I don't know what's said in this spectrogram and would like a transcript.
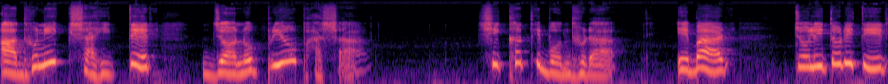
আধুনিক সাহিত্যের জনপ্রিয় ভাষা। শিক্ষার্থী বন্ধুরা, এবার চলিত রীতির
